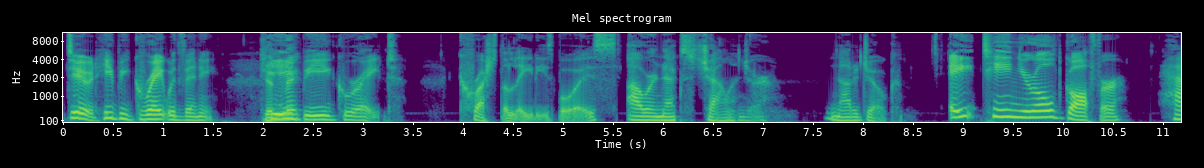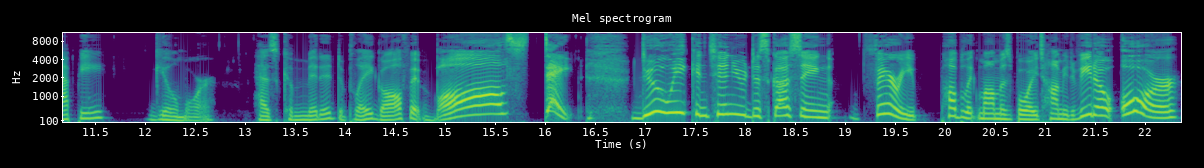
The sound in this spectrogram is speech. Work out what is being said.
Dude, he'd be great with Vinny. Kidding he'd me? be great. Crush the ladies, boys. Our next challenger. Not a joke. 18 year old golfer, Happy Gilmore, has committed to play golf at Ball State. Do we continue discussing very public mama's boy Tommy DeVito or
